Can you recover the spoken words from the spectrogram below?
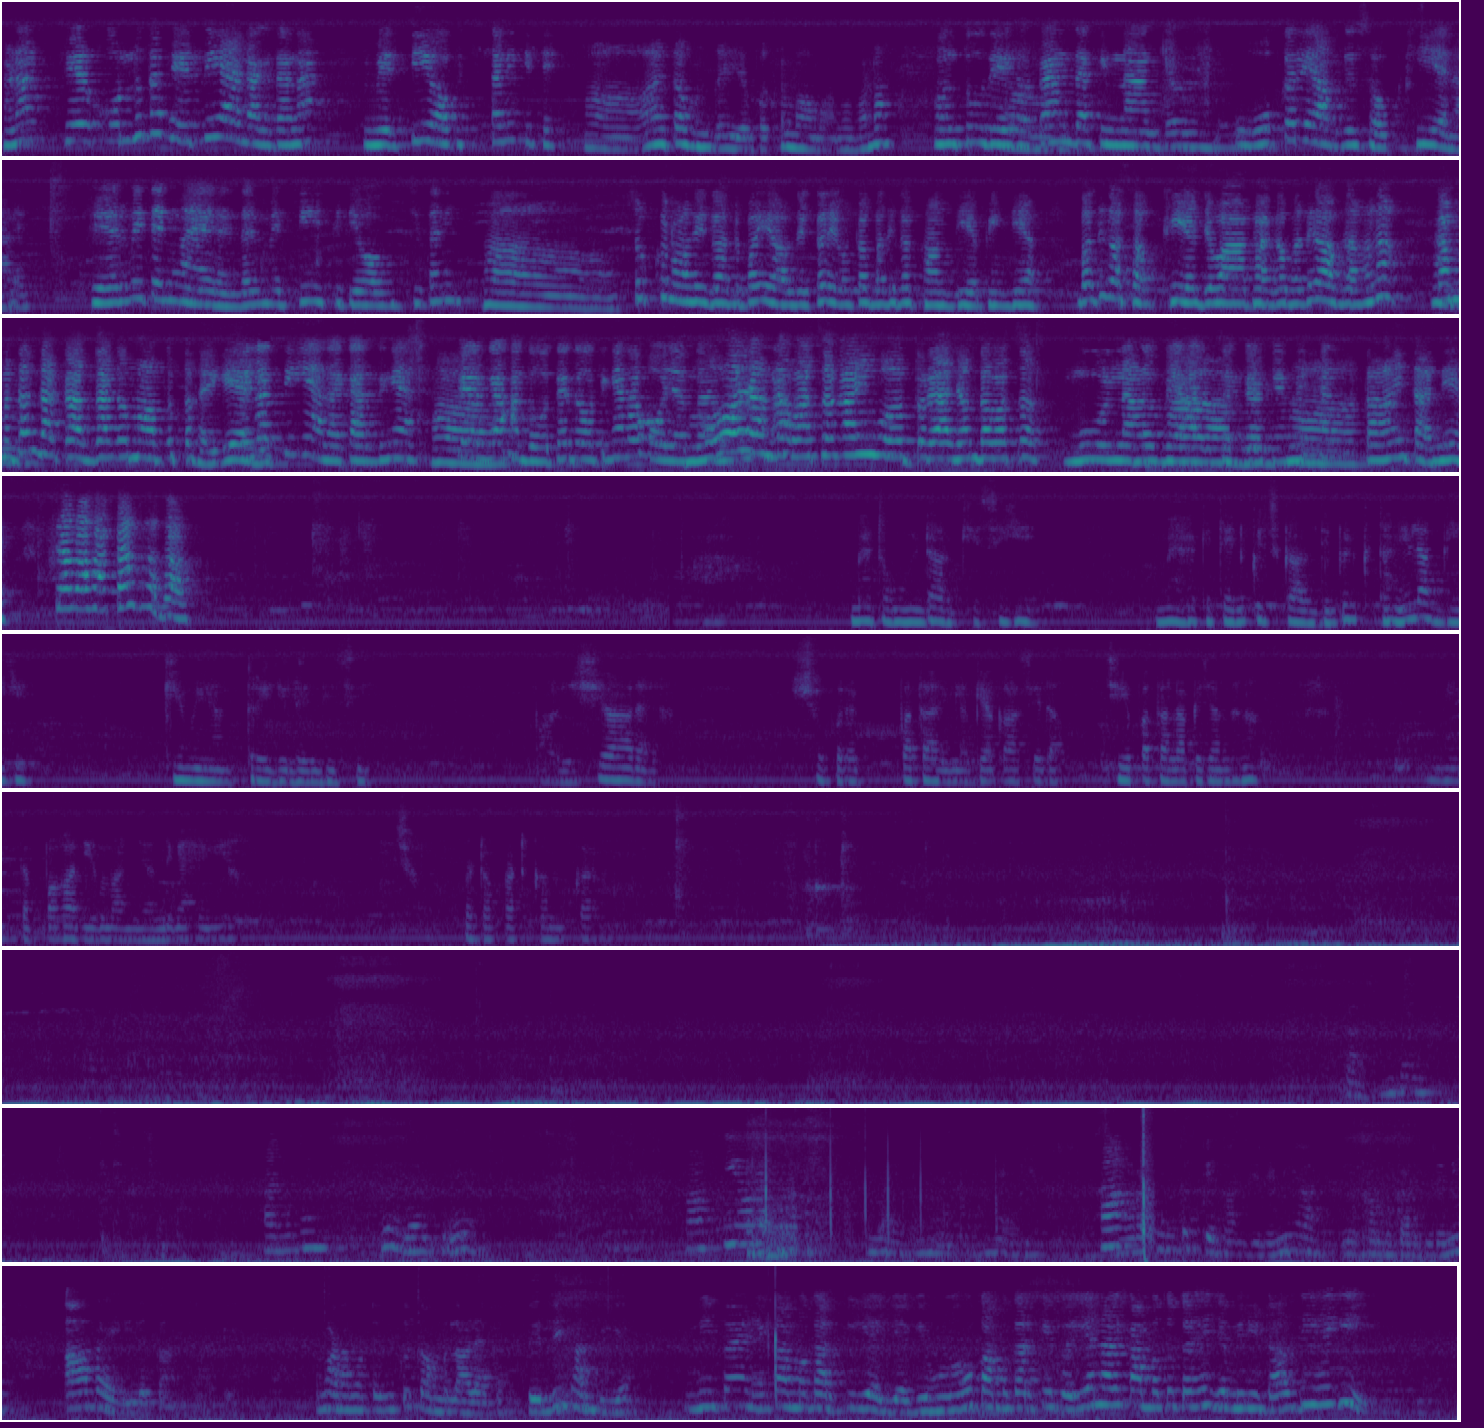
ਹਨਾ? ਫਿਰ ਉਹਨੂੰ ਤਾਂ ਫਿਰ ਵੀ ਐ ਲੱਗਦਾ ਨਾ ਮੇਰੀ ਆਫਿਸ ਤਾਂ ਨਹੀਂ ਕਿਤੇ? ਹਾਂ ਐ ਤਾਂ ਹੁੰਦਾ ਹੀ ਆ ਪੁੱਤ ਮਾਮਾ ਨੂੰ ਹਨਾ? ਹੁਣ ਤੂੰ ਦੇਖ ਭੈਣ ਦਾ ਕਿੰਨਾ ਅਹ, ਉਹ ਘਰੇ ਆਪਦੇ ਸੌਖੀ ਹੈ ਨਾਲੇ। ਫੇਰ ਵੀ ਤੈਨੂੰ ਐ ਰਹਿੰਦਾ ਵੀ ਮੇਰੀ ਕਿਤੇ ਆਫਿਸ ਚ ਤਾਂ ਨਹੀਂ। ਹਾਂ ਸੁੱਖ ਨਾਲ ਹੀ ਗੱਲ ਭਾਈ ਆਪਦੇ ਘਰੇ ਉਹ ਤਾਂ ਵਧੀਆ ਖਾਂਦੀ ਆ ਪੀਂਦੀ ਆ। ਵਧੀਆ ਸੌਖੀ ਆ ਜਵਾਕ ਹੈਗਾ ਵਧੀਆ ਆਪਦਾ ਹਨਾ? ਕੰਮ ਧੰਦਾ ਕਰਦਾ ਗਾ ਮਾਂ ਪੁੱਤ ਹੈਗੇ ਆ। ਪਹਿਲਾਂ ਧੀਆਂ ਦਾ ਕਰਦੀਆਂ ਹਾਂ। ਫਿਰ ਗਾਹਾਂ ਦੋਤੇ ਦੋਤੀਆਂ ਦਾ ਹੋ ਜਾਂਦਾ ਹੋ ਜਾਂਦਾ ਬਸ ਕਹੀਂ ਹੋ ਤੁਰਿਆ ਜਾਂਦਾ ਬਸ। ਮੂਲ ਨਾਲੋਂ ਵਿਆਹ ਚੰਗਾ ਕਹਿੰਦੇ। ਹਾਂ ਤਾਂ ਹੀ ਤਾਂ ਨਹੀਂ। ਚਲ ਆਹ ਕਰ ਮੈਂ ਤਾਂ ਉਹੀ ਡਰ ਗਈ ਸੀਗੀ। ਮੈਂ ਕਿਹਾ ਕਿਤੇ ਇਹਨੂੰ ਕਿਸ ਗੱਲ ਦੀ ਭਿਣਕ ਤਾਂ ਨਹੀਂ ਲੱਗ ਗਈ ਕਿ ਕਿਵੇਂ ਅੰਤਰੇ ਦੀ ਲੈਂਦੀ ਸੀ। ਬੜੀ ਹੁਸ਼ਿਆਰ ਹੈ। ਸ਼ੁਕਰ ਹੈ ਪਤਾ ਨਹੀਂ ਲੱਗਿਆ ਕਾਸੇ ਦਾ। ਜੇ ਪਤਾ ਲੱਗ ਜਾਂਦਾ ਨਾ ਮੇਰੀ ਤਾਂ ਪਾ ਦੀਆਂ ਬਣ ਜਾਂਦੀਆਂ ਹੈਗੀਆਂ। ਚਲੋ ਫਟਾਫਟ ਕੰਮ ਕਰ ਹਾਂ ਕੀ ਹੋ ਰਿਹਾ ਹਾਂ ਧੱਕੇ ਖਾਂਦੀ ਰਹਿਣੀ ਆ ਨੂੰ ਕੰਮ ਕਰਦੀ ਰਹਿਣੀ ਆ ਪੈਗੀ ਲਤਾਂ ਖਾ ਕੇ ਮਾੜਾ ਮੋਟਾ ਵੀ ਕੋਈ ਕੰਮ ਲਾ ਲਿਆ ਕਰ ਪਹਿਲੀ ਖਾਂਦੀ ਆ। ਨਹੀਂ ਭੈਣੇ ਕੰਮ ਕਰਕੇ ਆਈ ਹੈਗੀ ਹੁਣ ਉਹ ਕੰਮ ਕਰਕੇ ਪਈ ਆ ਨਾਲੇ ਕੰਮ ਤੋਂ ਤਾਂ ਇਹ ਜਮੀ ਨਹੀਂ ਟਲਦੀ ਹੈਗੀ।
